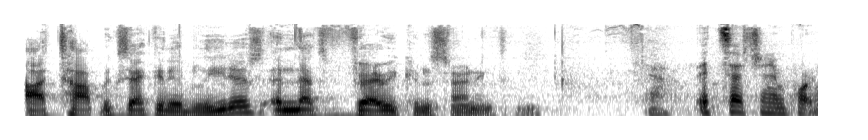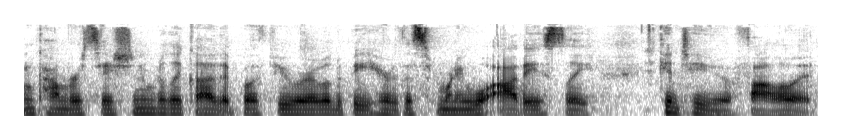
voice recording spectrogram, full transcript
our top executive leaders, and that's very concerning to me. Yeah, it's such an important conversation. Really glad that both of you were able to be here this morning. We'll obviously continue to follow it.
